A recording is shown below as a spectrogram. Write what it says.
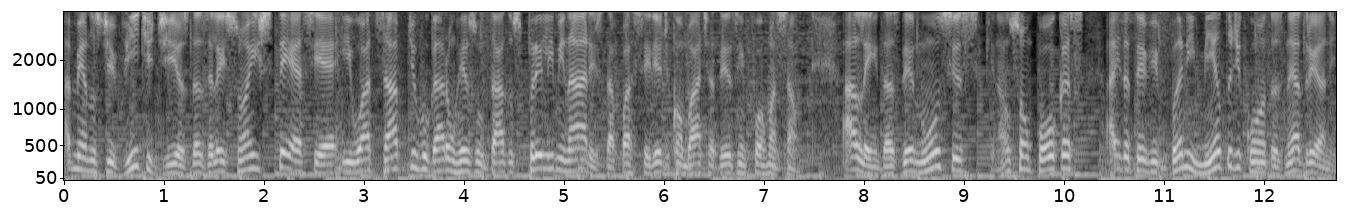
A menos de 20 dias das eleições, TSE e WhatsApp divulgaram resultados preliminares da parceria de combate à desinformação. Além das denúncias, que não são poucas, ainda teve banimento de contas, né, Adriane?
